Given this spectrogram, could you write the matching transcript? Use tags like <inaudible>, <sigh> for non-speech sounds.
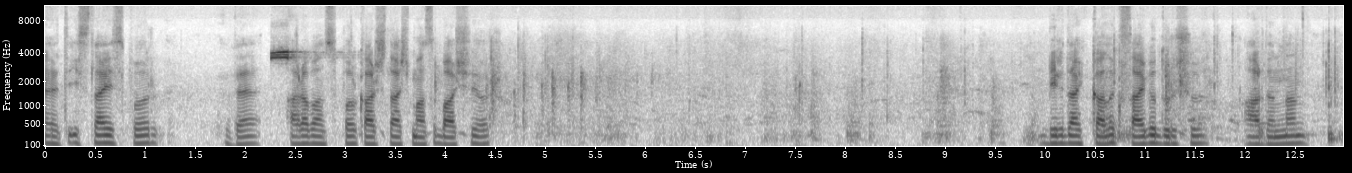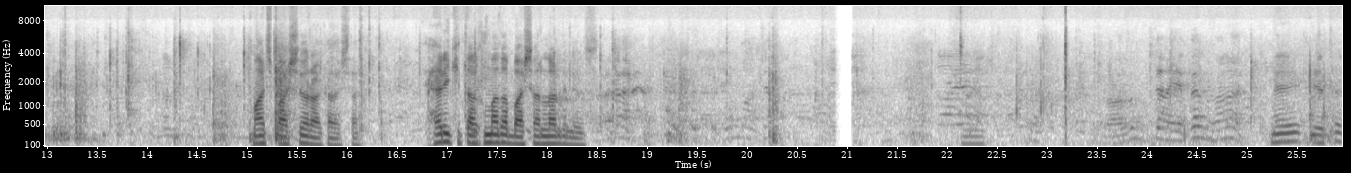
Evet, İslahi Spor ve Araban Spor karşılaşması başlıyor. Bir dakikalık saygı duruşu ardından maç başlıyor arkadaşlar. Her iki takıma da başarılar diliyoruz. Lazım bir tane yeter mi sana? Ne yeter?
